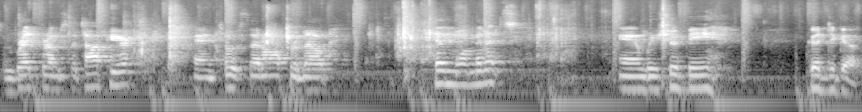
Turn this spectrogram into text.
some breadcrumbs to the top here and toast that off for about 10 more minutes and we should be good to go.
